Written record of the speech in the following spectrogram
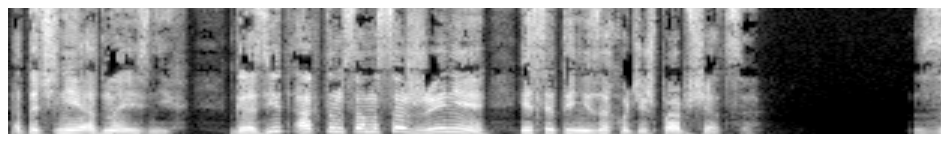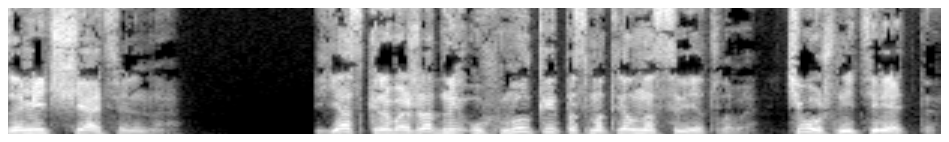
а точнее одна из них, грозит актом самосожжения, если ты не захочешь пообщаться. Замечательно. Я с кровожадной ухмылкой посмотрел на Светлого. Чего уж мне терять-то?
